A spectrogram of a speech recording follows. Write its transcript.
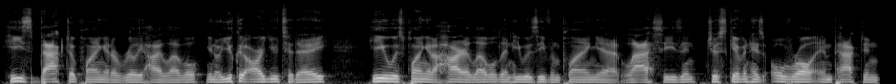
he's back to playing at a really high level. You know, you could argue today he was playing at a higher level than he was even playing at last season, just given his overall impact and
